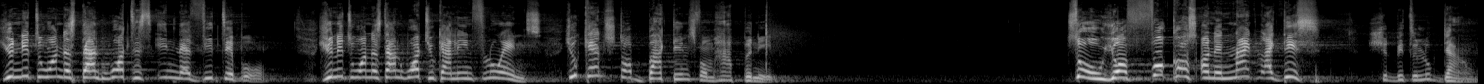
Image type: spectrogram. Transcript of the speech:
You need to understand what is inevitable. You need to understand what you can influence. You can't stop bad things from happening. So, your focus on a night like this should be to look down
